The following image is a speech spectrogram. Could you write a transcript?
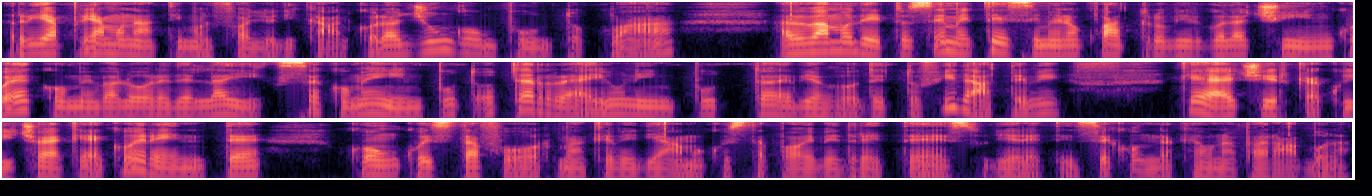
riapriamo un attimo il foglio di calcolo, aggiungo un punto qua, avevamo detto se mettessi meno 4,5 come valore della x come input otterrei un input e vi avevo detto fidatevi che è circa qui, cioè che è coerente con questa forma che vediamo, questa poi vedrete, studierete in seconda che è una parabola.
